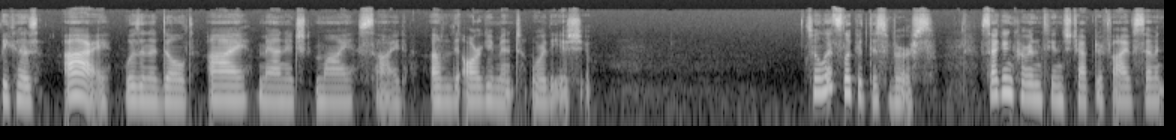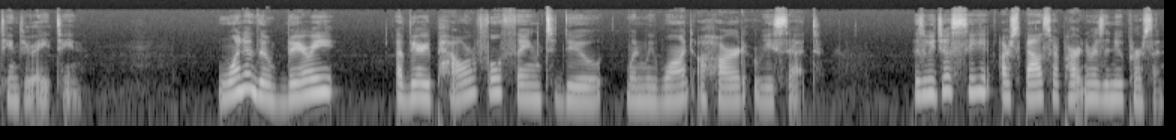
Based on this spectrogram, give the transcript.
because I was an adult. I managed my side of the argument or the issue. So let's look at this verse. 2 Corinthians chapter 5, 17 through 18. One of the very a very powerful thing to do when we want a hard reset is we just see our spouse, our partner as a new person.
